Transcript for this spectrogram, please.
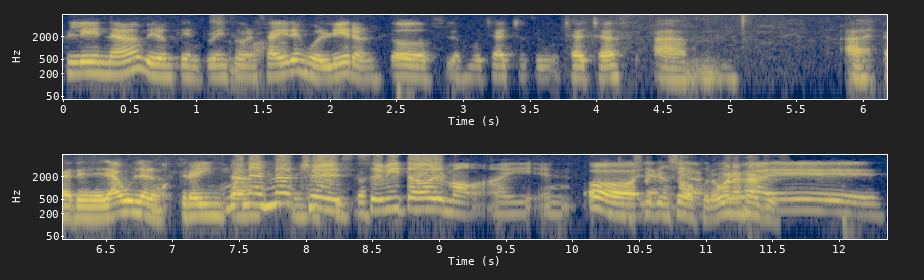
plena, vieron que en Provincia de Buenos. Aires volvieron todos los muchachos y muchachas a, a estar en el aula a los 30. Buenas noches, 35. Cevita Olmo. Ahí en, Hola, No sé quién sos, Seba. pero buenas Seba noches. Es,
